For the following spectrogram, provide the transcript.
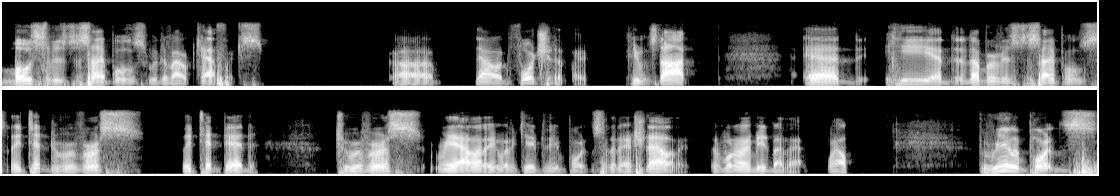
Most of his disciples were devout Catholics. Uh, now, unfortunately, he was not. And he and a number of his disciples, they tend to reverse, they tended to reverse reality when it came to the importance of the nationality. And what do I mean by that? Well, the real importance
